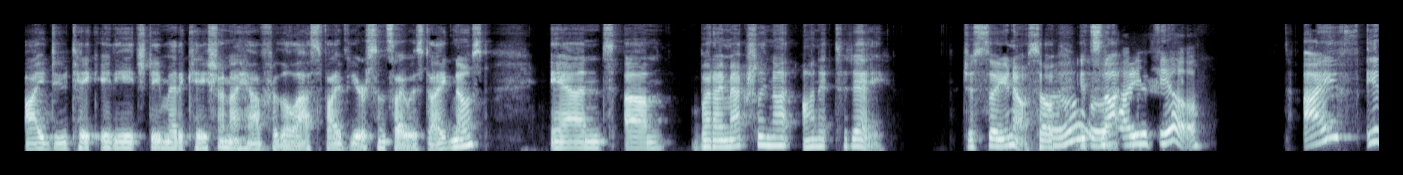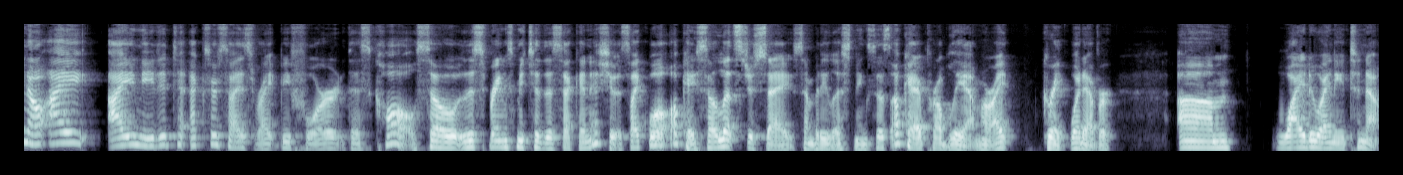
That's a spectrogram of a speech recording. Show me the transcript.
I do take ADHD medication. I have for the last five years since I was diagnosed. And, um, but I'm actually not on it today, just so you know. So it's not. How do you feel? I've, you know, I, I needed to exercise right before this call. So this brings me to the second issue. It's like, well, okay, so let's just say somebody listening says, okay, I probably am. All right, great, whatever. Um, why do I need to know?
